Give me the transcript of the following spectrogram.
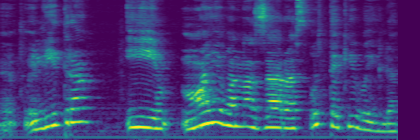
е, літра. І має вона зараз ось такий вигляд.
